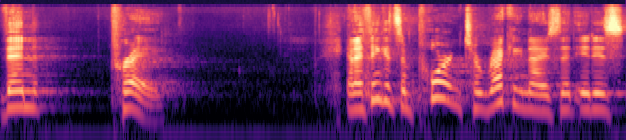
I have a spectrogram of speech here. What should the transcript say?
then pray. And I think it's important to recognize that it is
